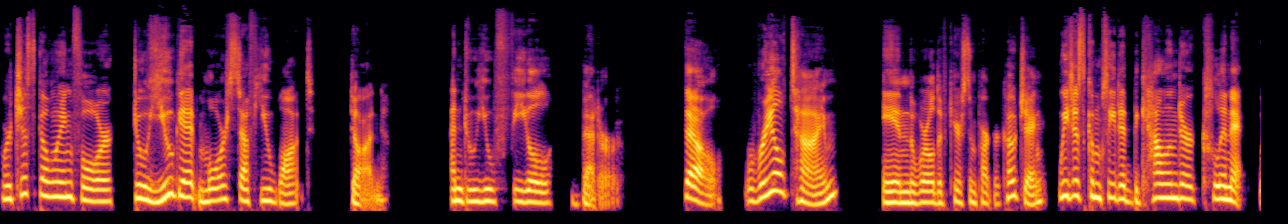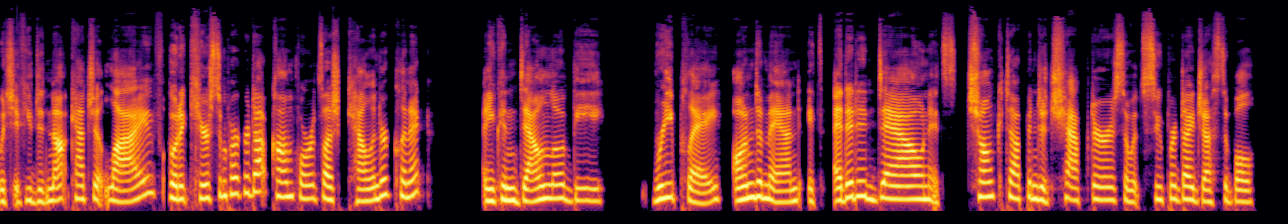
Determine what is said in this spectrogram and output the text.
We're just going for do you get more stuff you want done? And do you feel better? So, real time in the world of Kirsten Parker coaching, we just completed the calendar clinic, which, if you did not catch it live, go to kirstenparker.com forward slash calendar clinic and you can download the replay on demand. It's edited down, it's chunked up into chapters, so it's super digestible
